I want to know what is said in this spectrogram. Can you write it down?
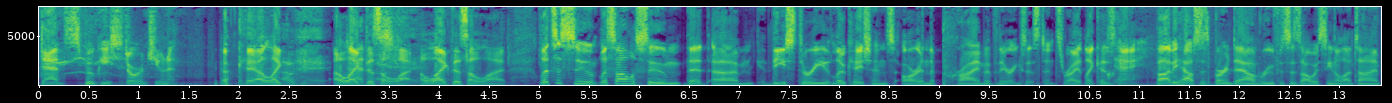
Dad's spooky storage unit. Okay, I like Okay. I like this a Okay. lot. I like this a lot. Let's assume let's all assume that um, these three locations are in the prime of their existence, right? Like because Okay. Bobby House is burned down, Rufus has always seen a lot of time,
